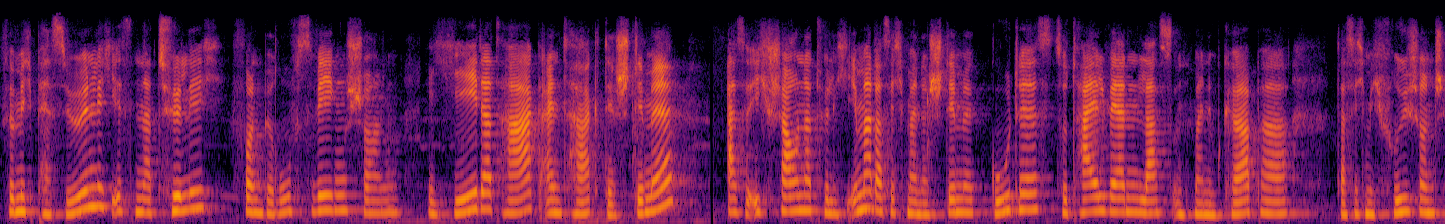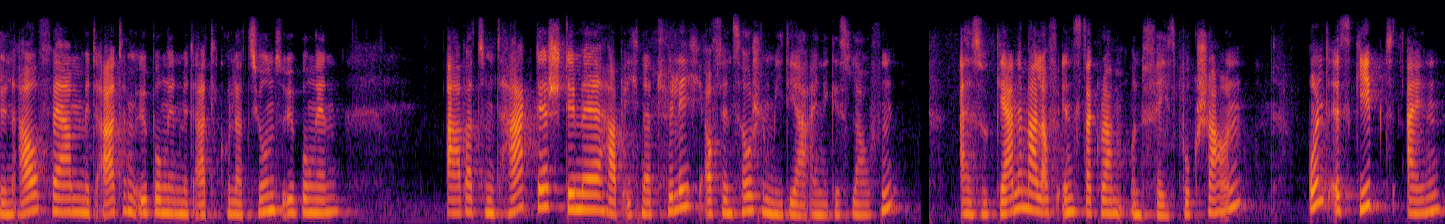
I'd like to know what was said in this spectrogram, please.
Für mich persönlich ist natürlich von Berufswegen schon jeder Tag ein Tag der Stimme. Also ich schaue natürlich immer, dass ich meiner Stimme Gutes zuteil werden lasse und meinem Körper, dass ich mich früh schon schön aufwärme mit Atemübungen, mit Artikulationsübungen. Aber zum Tag der Stimme habe ich natürlich auf den Social Media einiges laufen. Also gerne mal auf Instagram und Facebook schauen. Und es gibt ein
